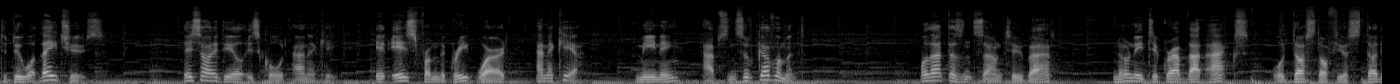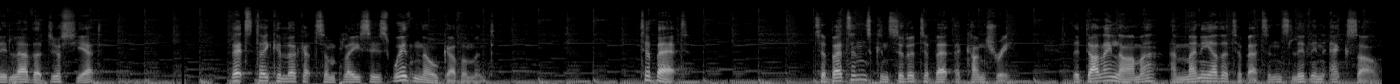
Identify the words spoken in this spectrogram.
to do what they choose. This ideal is called anarchy. It is from the Greek word anarchia, meaning absence of government. Well, that doesn't sound too bad. No need to grab that axe or dust off your studded leather just yet. Let's take a look at some places with no government. Tibet. Tibetans consider Tibet a country. The Dalai Lama and many other Tibetans live in exile.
